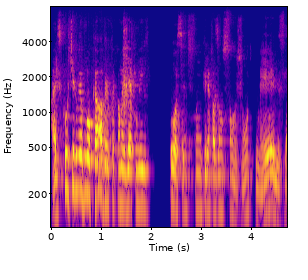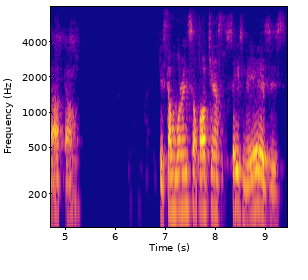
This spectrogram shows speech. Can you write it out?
Aí eles curtiram meu vocal, vieram trocar uma ideia comigo. Pô, se a gente não queria fazer um som junto com eles lá tal. Eles estavam morando em São Paulo tinha seis meses.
